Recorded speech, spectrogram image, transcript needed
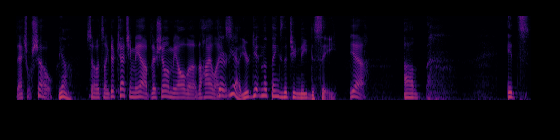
the actual show. Yeah. So it's like they're catching me up. They're showing me all the the highlights. yeah, you're getting the things that you need to see. Yeah. Um. It's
